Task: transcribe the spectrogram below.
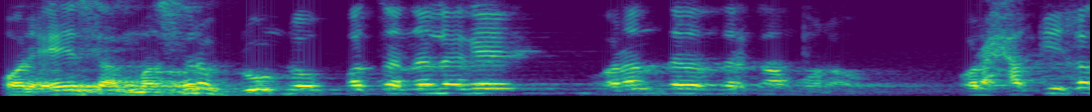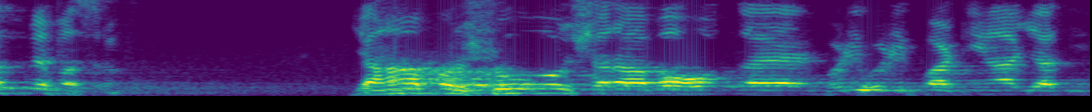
اور ایسا مصرف ڈھونڈو، پتہ نہ لگے اور اندر اندر کام ہو رہا ہو، اور حقیقت میں مصرف ہو۔ جہاں پر شور شرابہ ہوتا ہے، بڑی بڑی پارٹیاں آ جاتی ہیں،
